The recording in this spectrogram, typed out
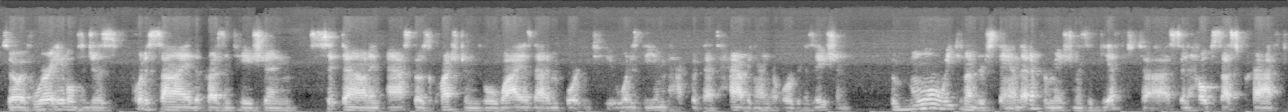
So if we're able to just put aside the presentation, sit down and ask those questions, well, why is that important to you? What is the impact that that's having on your organization? The more we can understand, that information is a gift to us and helps us craft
